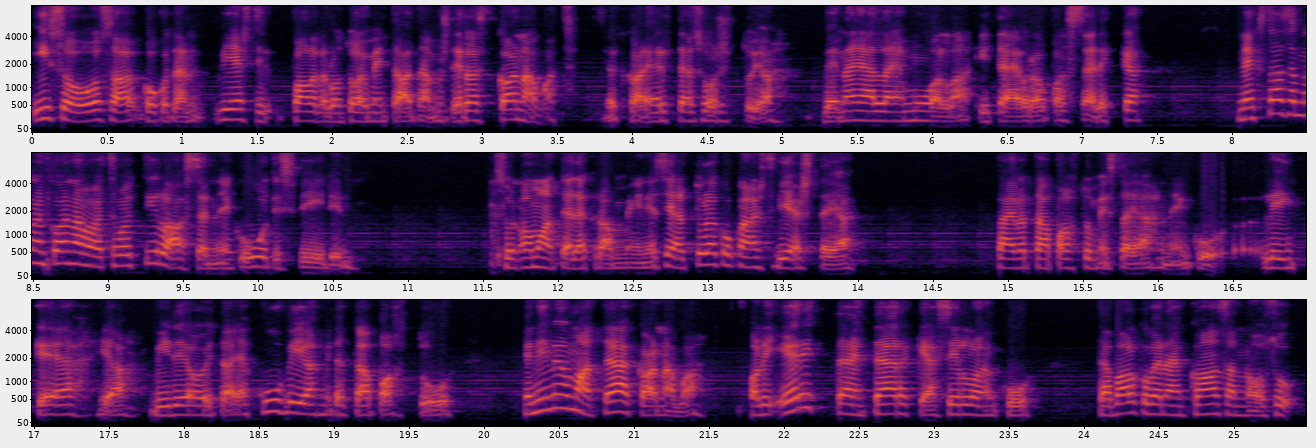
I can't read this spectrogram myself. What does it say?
iso osa koko tämän viestipalvelun toimintaa tämmöiset erilaiset kanavat, jotka on erittäin suosittuja Venäjällä ja muualla Itä-Euroopassa. Eli Next on semmoinen kanava, että sä voit tilaa sen niin uutisfiidin sun oman Telegrammiin, ja sieltä tulee koko ajan viestejä päivätapahtumista ja niin kuin linkkejä ja videoita ja kuvia, mitä tapahtuu. Ja nimenomaan tämä kanava oli erittäin tärkeä silloin, kun tämä valko kansannousu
